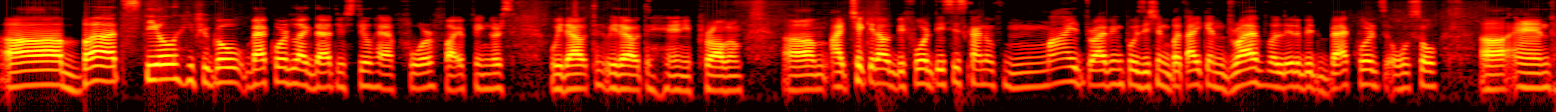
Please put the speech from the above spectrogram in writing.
Uh, but still if you go backward like that you still have four or five fingers without without any problem um, I check it out before. This is kind of my driving position but I can drive a little bit backwards also. Uh, and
